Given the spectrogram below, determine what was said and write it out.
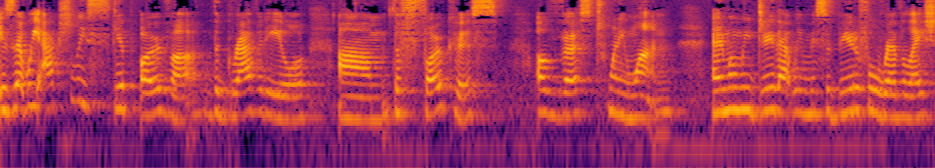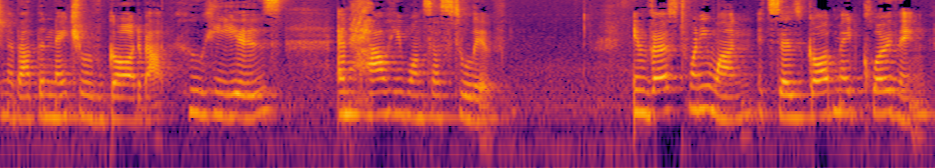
is that we actually skip over the gravity or um, the focus of verse 21. And when we do that, we miss a beautiful revelation about the nature of God, about who He is, and how He wants us to live. In verse 21, it says, God made clothing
